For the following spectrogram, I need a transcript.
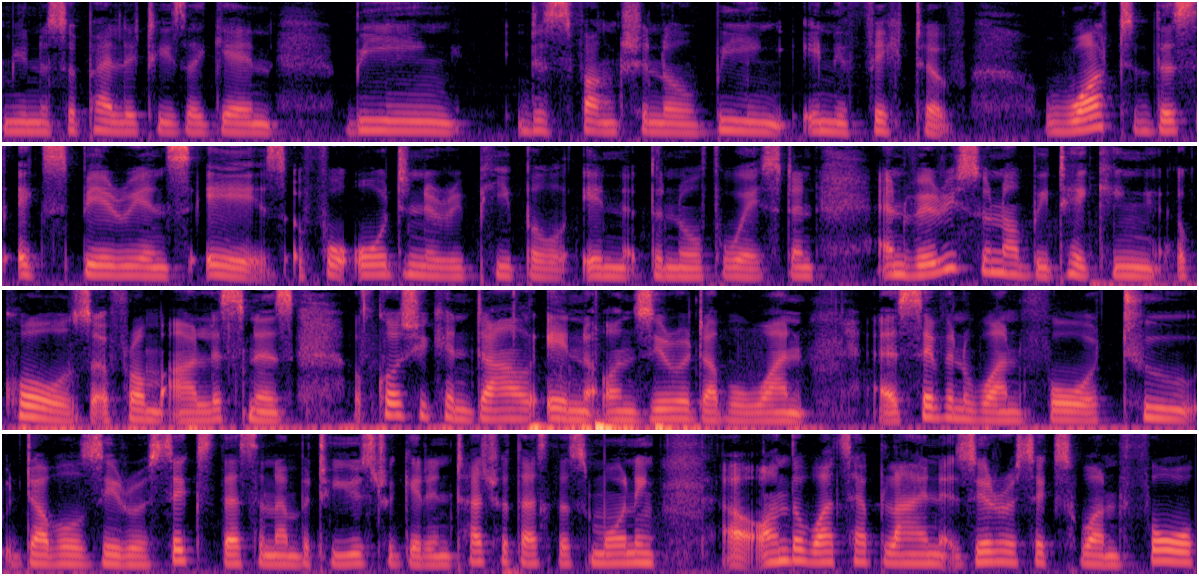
municipalities again being dysfunctional, being ineffective what this experience is for ordinary people in the Northwest. And, and very soon I'll be taking calls from our listeners. Of course, you can dial in on 011 uh, 714 2006. That's the number to use to get in touch with us this morning. Uh, on the WhatsApp line 0614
